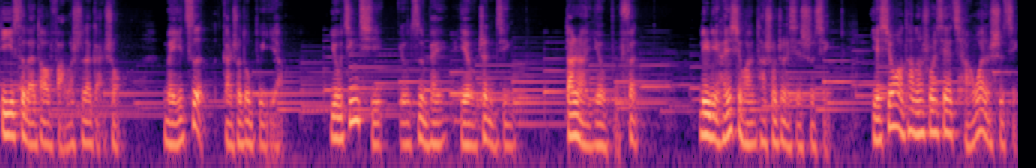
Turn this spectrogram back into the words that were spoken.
第一次来到法国时的感受，每一次感受都不一样，有惊奇，有自卑，也有震惊，当然也有不忿。丽丽很喜欢他说这些事情。也希望他能说些墙外的事情，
